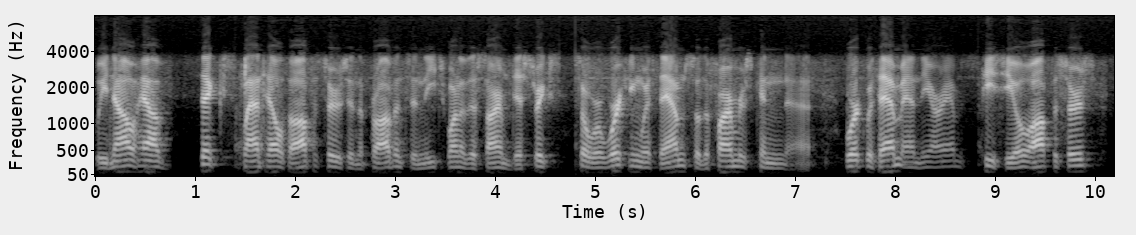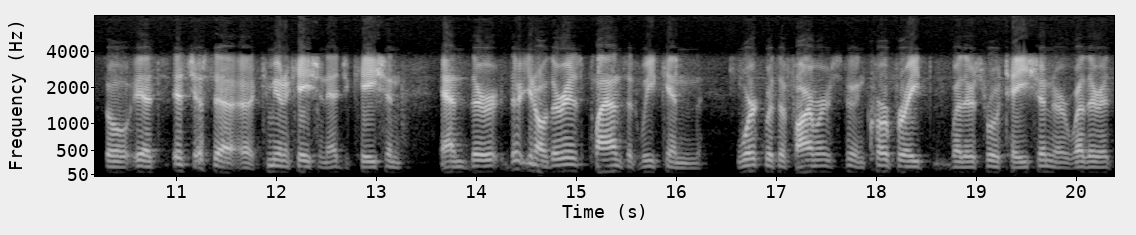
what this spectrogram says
We now have six plant health officers in the province in each one of the SARM districts. So we're working with them, so the farmers can uh, work with them and the RM's PCO officers. So it's it's just a, a communication education, and there there you know there is plans that we can work with the farmers to incorporate whether it's rotation or whether it's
